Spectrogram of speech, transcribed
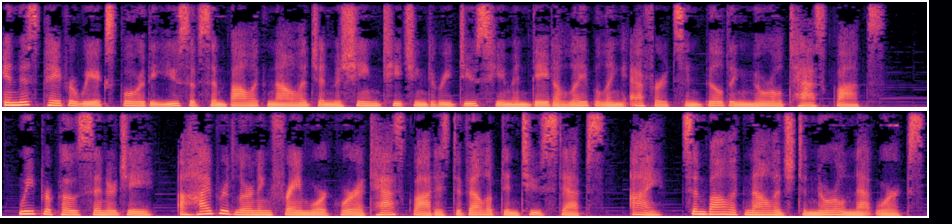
in this paper, we explore the use of symbolic knowledge and machine teaching to reduce human data labeling efforts in building neural task bots. We propose Synergy, a hybrid learning framework where a task bot is developed in two steps I. Symbolic knowledge to neural networks,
